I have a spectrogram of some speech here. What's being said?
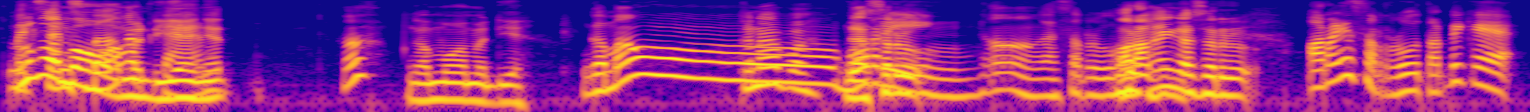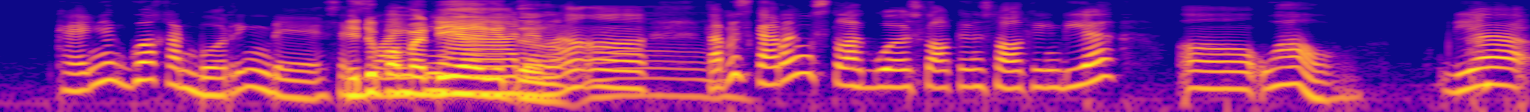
Lo make nggak mau sama dia, kan Nyet? Hah? Nggak mau sama dia? Gak mau Kenapa? Nggak seru? boring Heeh, nggak seru Orangnya nggak seru. orangnya seru tapi kayak kayaknya gue akan boring deh sex Hidup sama dia gitu. dan, heeh. tapi sekarang setelah gue stalking stalking dia eh, wow dia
